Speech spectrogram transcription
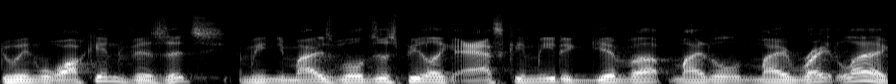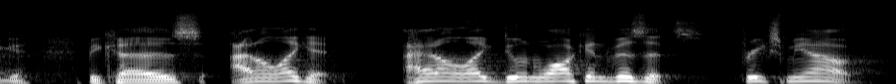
doing walk in visits, I mean, you might as well just be like asking me to give up my, my right leg because I don't like it. I don't like doing walk in visits, freaks me out.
